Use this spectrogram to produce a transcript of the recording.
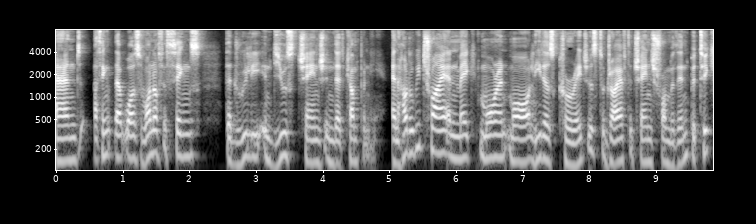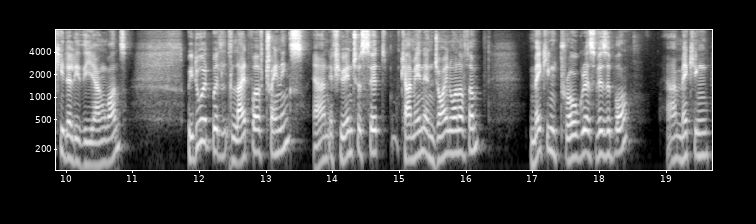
And I think that was one of the things that really induced change in that company. And how do we try and make more and more leaders courageous to drive the change from within, particularly the young ones? We do it with Leitwolf trainings. And if you're interested, come in and join one of them. Making progress visible, uh, making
